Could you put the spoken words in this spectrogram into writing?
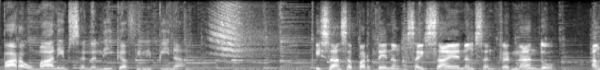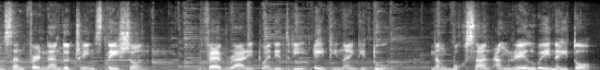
para umanib sa La Liga Filipina. Isa sa parte ng kasaysayan ng San Fernando, ang San Fernando Train Station. February 23, 1892, nang buksan ang railway na ito.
